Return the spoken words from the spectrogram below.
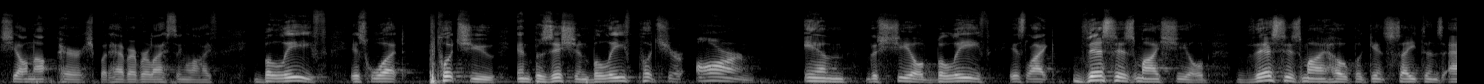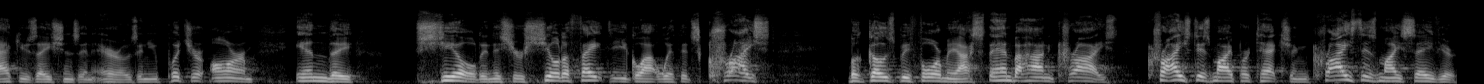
shall not perish but have everlasting life. Belief is what puts you in position. Belief puts your arm in the shield. Belief is like, this is my shield. This is my hope against Satan's accusations and arrows. And you put your arm in the shield, and it's your shield of faith that you go out with. It's Christ, but goes before me. I stand behind Christ. Christ is my protection. Christ is my Savior.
